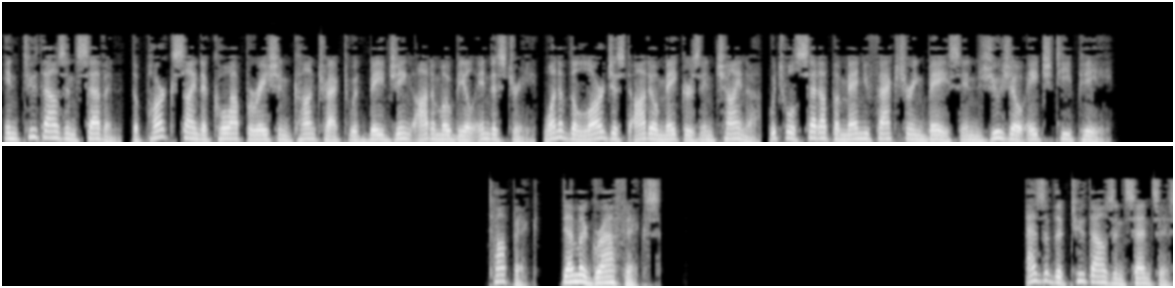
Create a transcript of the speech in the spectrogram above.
In 2007, the park signed a cooperation contract with Beijing Automobile Industry, one of the largest auto makers in China, which will set up a manufacturing base in Zhuzhou HTP. Demographics As of the 2000 census,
